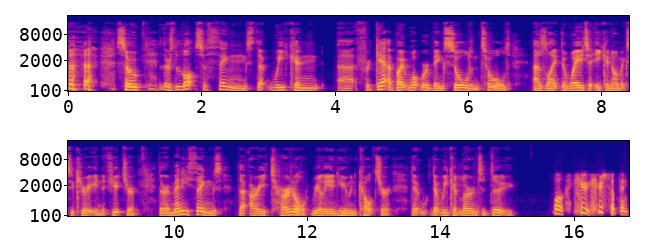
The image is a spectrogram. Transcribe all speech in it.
so there's lots of things that we can uh, forget about what we're being sold and told as like the way to economic security in the future. There are many things that are eternal, really, in human culture that that we could learn to do. Well, here, here's something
